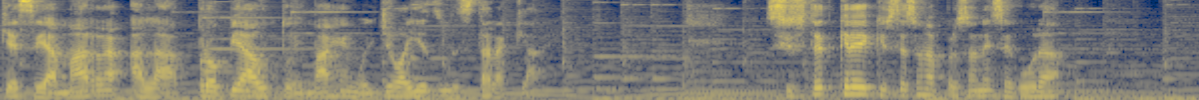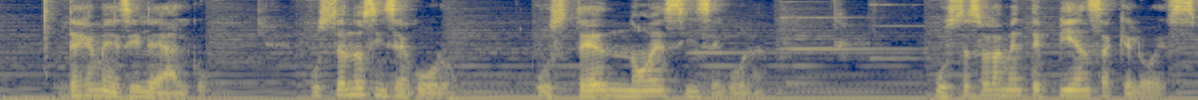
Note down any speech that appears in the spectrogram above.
que se amarra a la propia autoimagen o el yo, ahí es donde está la clave. Si usted cree que usted es una persona insegura, déjeme decirle algo. Usted no es inseguro, usted no es insegura. Usted solamente piensa que lo es.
